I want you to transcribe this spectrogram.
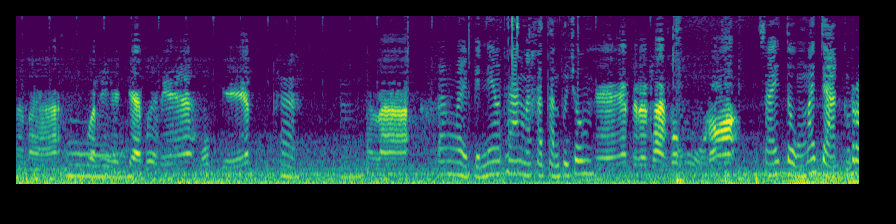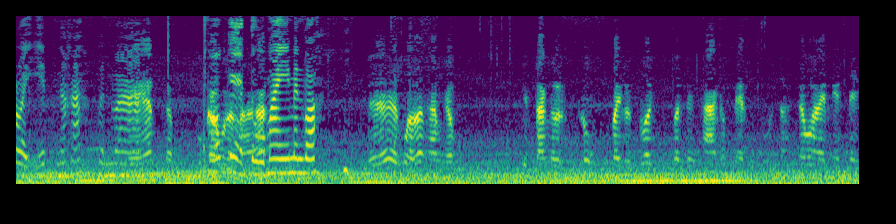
นั่นละอืมวันนี้แก้มือนี้หกเจ็ดค่ะอืมนั่นละ ตั้งไว้เป็นแนวทางนะคะท่านผู้ชมแก้แต่ละทางพวกหมูเนาะสายตรงมาจากร้อยเอ็ดนะคะเพิ่นว่าแก้กับผู้เขาแก่ตัวใหม่แม่นบ่เออหัวละทำกับติดตังค์กับลูกไปหลุดด้วยมันหนึ่งหาก็แปดคนนะแต่ว่าไอ้เนี่ยหนึ่ง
